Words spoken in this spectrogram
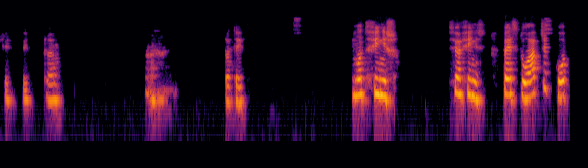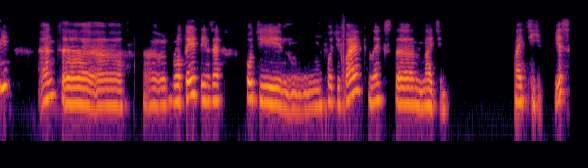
Чуть-чуть Вот Rotate. Вот finish. Все, finish. Paste to object, copy and uh, uh, rotate in the 40, 45, next uh, 19. 90, yes?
